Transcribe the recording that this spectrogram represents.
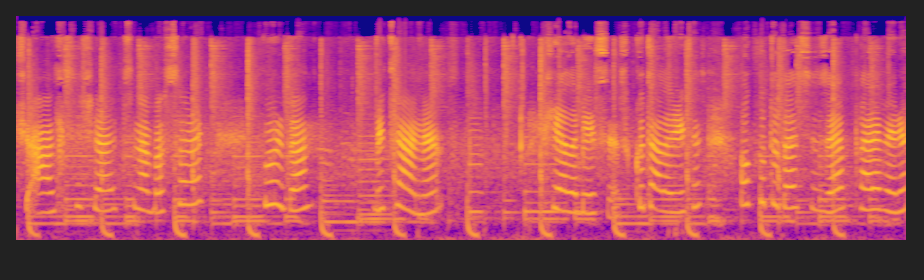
şu altı işaretine basarak buradan bir tane şey alabilirsiniz. Kutu alabilirsiniz. O kutuda size para verir.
